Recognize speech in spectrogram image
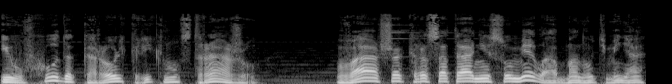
и у входа король крикнул стражу. «Ваша красота не сумела обмануть меня.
